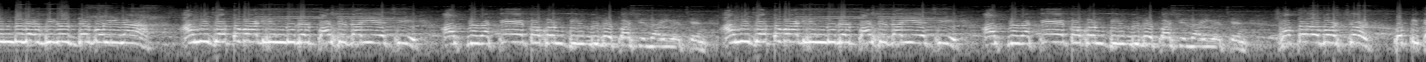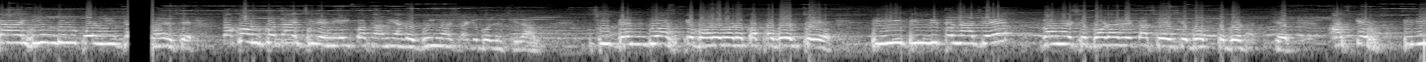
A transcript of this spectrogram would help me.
হিন্দুদের বিরুদ্ধে বলি না। আমি যতবার হিন্দুদের পাশে দাঁড়িয়েছি, আপনারা কে কখন হিন্দুদের পাশে দাঁড়িয়েছেন? আমি যতবার হিন্দুদের পাশে দাঁড়িয়েছি, আপনারা কে কখন হিন্দুদের পাশে দাঁড়িয়েছেন? সতেরো বছর প্রতিটা হিন্দুর উপর নির্যাতন হয়েছে। তখন কোথায় ছিলেন? এই কথা আমি আরও দুই মাস আগে বলেছিলাম। শুভেন্দু আজকে বড় বড় কথা বলছে। তিনি দিল্লিতে না যে বাংলাদেশে বর্ডারের কাছে এসে বক্তব্য আজকে তিনি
